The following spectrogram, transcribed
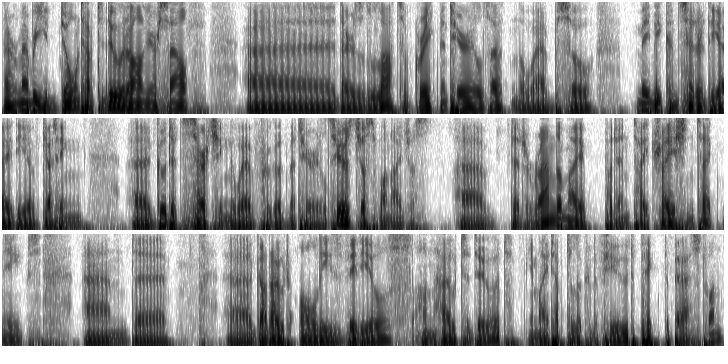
now remember you don't have to do it all yourself. Uh, there's lots of great materials out on the web, so maybe consider the idea of getting uh, good at searching the web for good materials. Here's just one I just uh, did at random. I put in titration techniques and uh, got out all these videos on how to do it. You might have to look at a few to pick the best one.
